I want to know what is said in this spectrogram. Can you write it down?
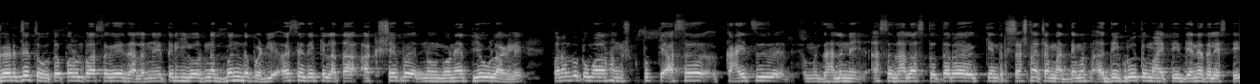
गरजेचं होतं. परंतु असं काही झालं नाही तर ही योजना बंद पडली. असे देखील आता आक्षेप नोंदवण्यात येऊ लागले. परंतु तुम्हाला सांगू शकतो की असं काहीच झालं नाही. असं झालं असतं तर केंद्र शासनाच्या माध्यमातून अधिकृत माहिती देण्यात आली असती.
